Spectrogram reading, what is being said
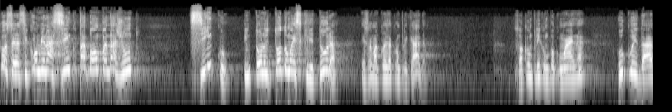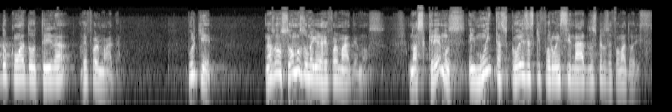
Ou seja, se combinar cinco, tá bom para andar junto. Cinco em torno de toda uma escritura, isso é uma coisa complicada. Só complica um pouco mais, né? O cuidado com a doutrina reformada. Por quê? Nós não somos uma igreja reformada, irmãos. Nós cremos em muitas coisas que foram ensinadas pelos reformadores.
